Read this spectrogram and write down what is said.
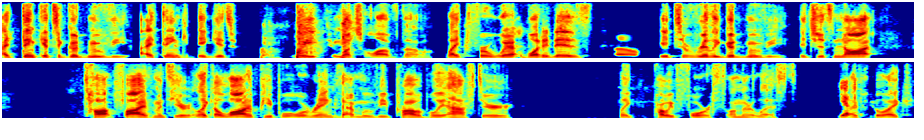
I think it's a good movie. I think it gets way too much love though. Like for wh- what it is, So it's a really good movie. It's just not top five material. Like a lot of people will rank that movie probably after, like probably fourth on their list. Yep. I feel like,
